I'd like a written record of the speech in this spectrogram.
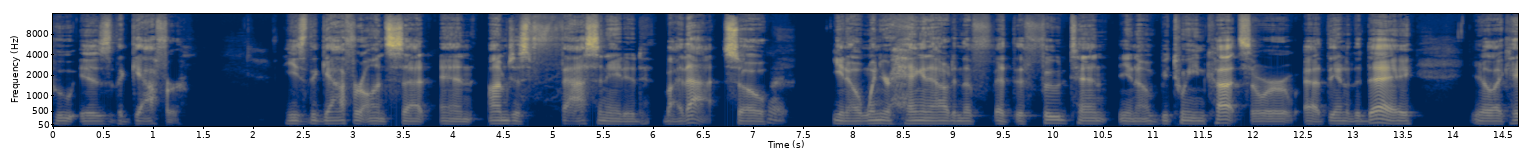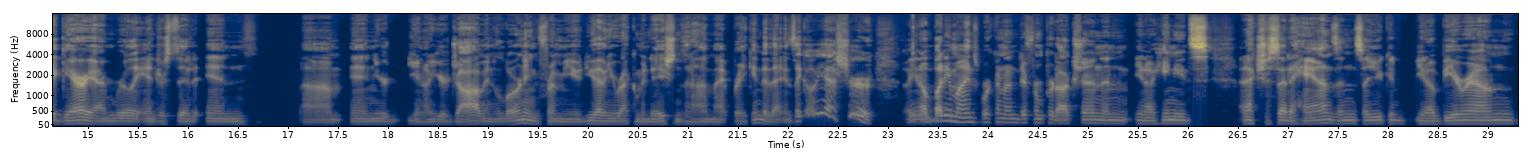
who is the gaffer. He's the gaffer on set, and I'm just fascinated by that. So, Right. you know, when you're hanging out in the at the food tent, you know, between cuts or at the end of the day, you're like, "Hey, Gary, I'm really interested in um, in your you know your job and learning from you. Do you have any recommendations on how I might break into that?" And he's like, "Oh yeah, sure. You know, buddy of mine's working on a different production, and you know he needs an extra set of hands, and so you could you know be around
